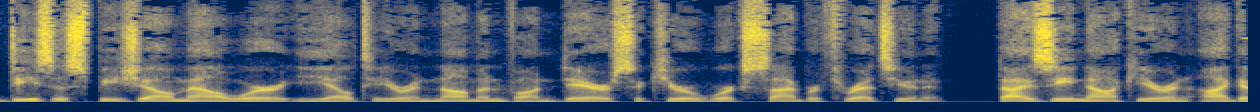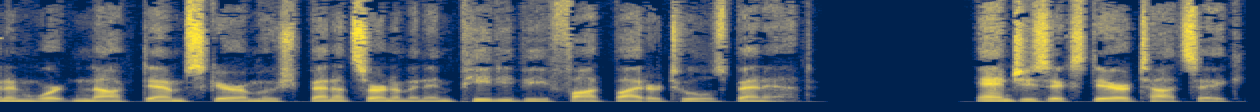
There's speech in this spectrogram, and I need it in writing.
Diese Spiegel Malware ELT ihren Namen von der Secure Works Cyber Threats Unit, die sie nach ihren eigenen Worten nach dem Scaramouche Benutzernamen im PDB Fotbiter Tools benannt. Angesichts der Tatsache,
